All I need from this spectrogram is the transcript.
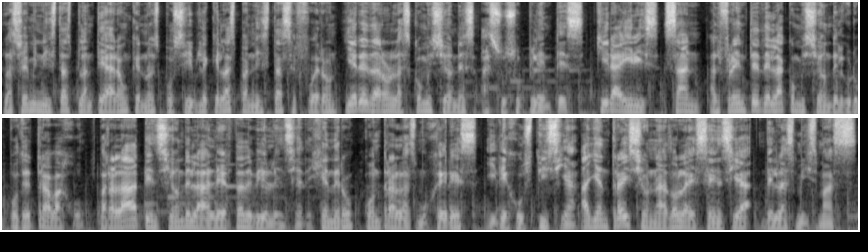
Las feministas plantearon que no es posible que las panistas se fueron y heredaron las comisiones a sus suplentes. Kira Iris San, al frente de la comisión del grupo de trabajo para la atención de la alerta de violencia de género contra las mujeres y de justicia, hayan traicionado la esencia de las mismas.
